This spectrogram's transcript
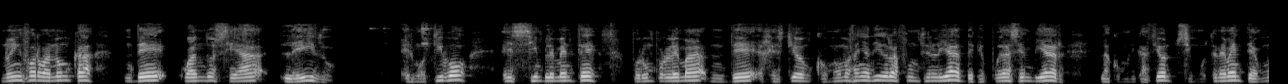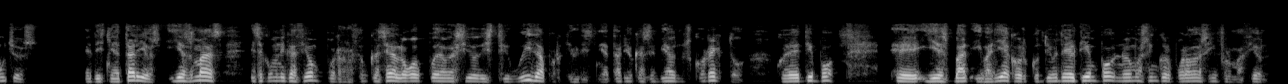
no informa nunca de cuándo se ha leído. El motivo es simplemente por un problema de gestión. Como hemos añadido la funcionalidad de que puedas enviar la comunicación simultáneamente a muchos destinatarios y es más, esa comunicación, por la razón que sea, luego puede haber sido distribuida porque el destinatario que has enviado no es correcto con el tipo eh, y, es, y varía continuamente en el tiempo, no hemos incorporado esa información.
